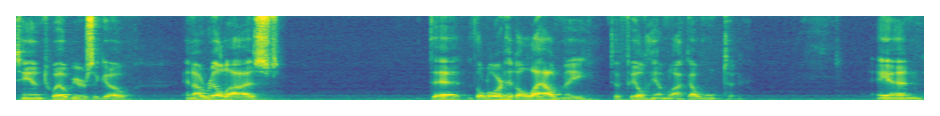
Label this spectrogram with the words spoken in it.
10, 12 years ago, and I realized that the Lord had allowed me to feel Him like I want to. And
